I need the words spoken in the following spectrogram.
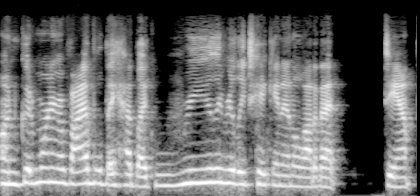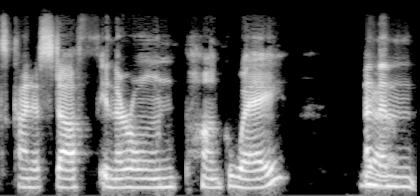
on Good Morning Revival they had like really, really taken in a lot of that dance kind of stuff in their own punk way. And then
